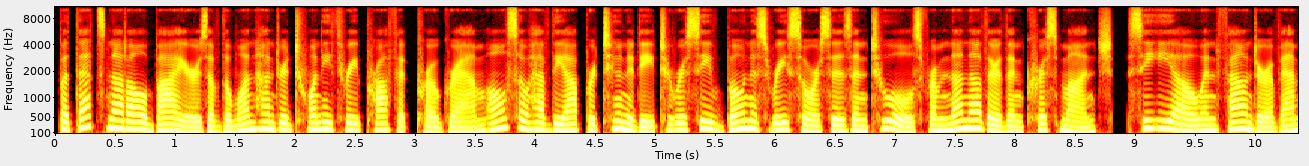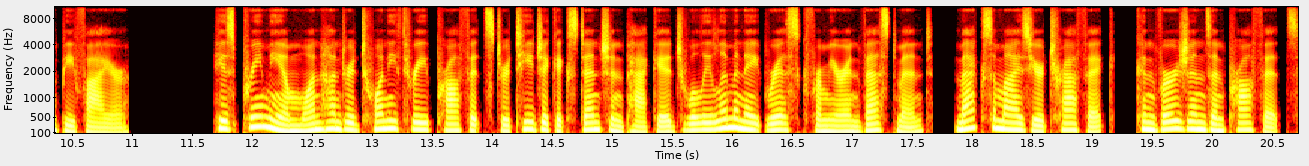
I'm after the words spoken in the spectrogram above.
But that's not all buyers of the 123 Profit Program also have the opportunity to receive bonus resources and tools from none other than Chris Munch, CEO and founder of Amplifier. His premium 123 Profit Strategic Extension Package will eliminate risk from your investment, maximize your traffic, conversions, and profits,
